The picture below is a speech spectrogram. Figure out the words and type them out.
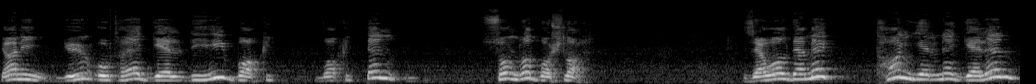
yani göğün ortaya geldiği vakit vakitten sonra başlar. Zeval demek tan yerine gelen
